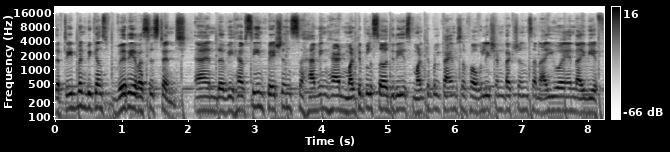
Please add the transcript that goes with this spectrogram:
the treatment becomes very resistant. And uh, we have seen patients having had multiple surgeries, multiple times of ovulation inductions, and IUI and IVF,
